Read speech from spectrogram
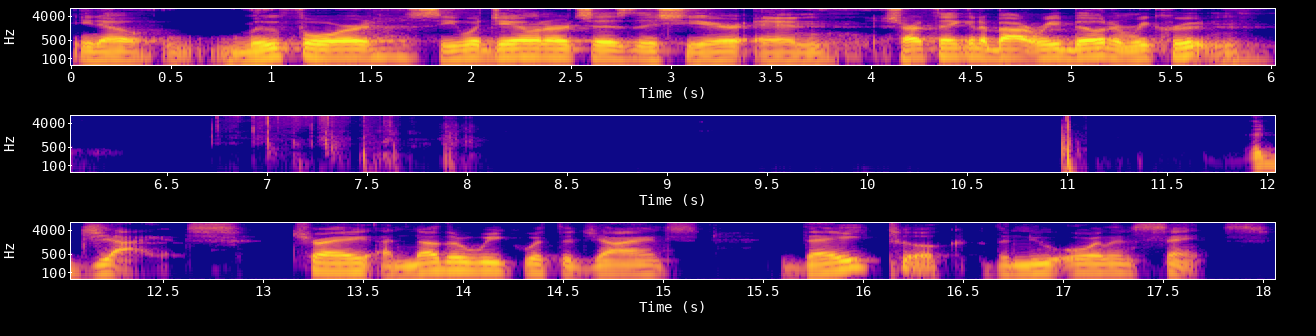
You know, move forward, see what Jalen Hurts is this year, and start thinking about rebuilding, recruiting. The Giants. Trey, another week with the Giants. They took the New Orleans Saints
